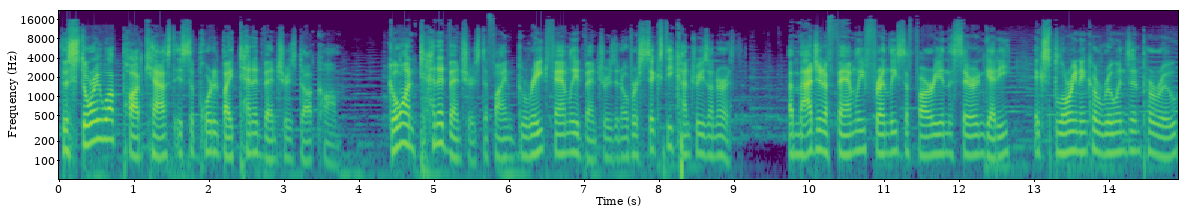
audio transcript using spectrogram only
The Storywalk Podcast is supported by 10adventures.com. Go on 10 adventures to find great family adventures in over 60 countries on Earth. Imagine a family friendly safari in the Serengeti, exploring Inca ruins in Peru,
